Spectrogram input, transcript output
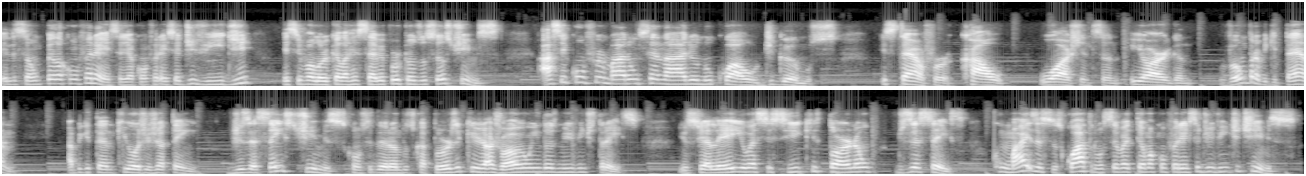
eles são pela conferência, e a conferência divide esse valor que ela recebe por todos os seus times. A se confirmar um cenário no qual, digamos, Stanford, Cal, Washington e Oregon vão para a Big Ten, a Big Ten que hoje já tem 16 times, considerando os 14 que já jogam em 2023, e o CLA e o SC que tornam 16. Com mais esses quatro, você vai ter uma conferência de 20 times.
